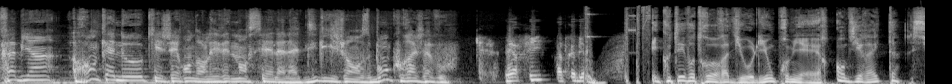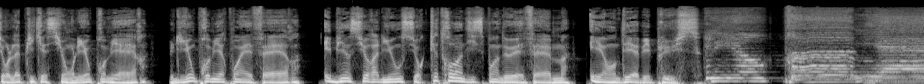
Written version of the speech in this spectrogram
Fabien Rancano, qui est gérant dans l'événementiel à la diligence. Bon courage à vous. Merci, à très bientôt. Écoutez votre radio Lyon Première en direct sur l'application Lyon Première, lyonpremière.fr et bien sûr à Lyon sur 90.2 FM et en DAB+. Lyon Première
